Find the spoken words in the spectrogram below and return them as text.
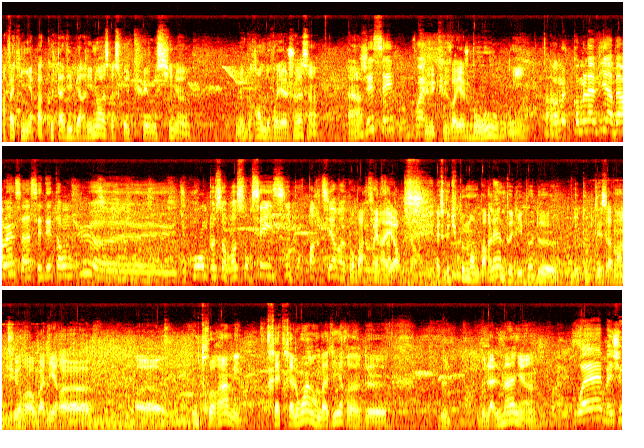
en fait il n'y a pas que ta vie berlinoise parce que tu es aussi une, une grande voyageuse. Hein J'essaie. Ouais. tu, tu voyages beaucoup, oui. Ah. Comme, la vie à Berlin, c'est assez détendu. euh, du coup, on peut se ressourcer ici pour partir. Pour partir ailleurs. Est-ce que tu peux m'en parler un petit peu de, de toutes tes aventures, on va dire, euh, euh, outre-Rhin, mais très très loin, on va dire, de, de, de l'Allemagne? Ouais, ben je,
